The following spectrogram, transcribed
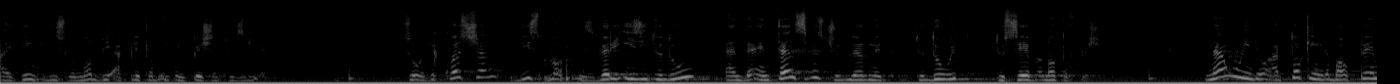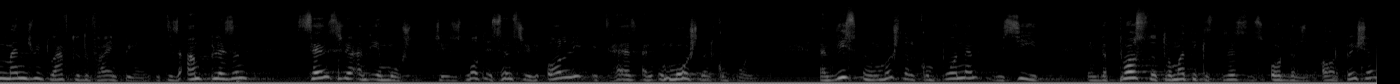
I think this will not be applicable in patients with VF. So the question, this block is very easy to do, and the intensivist should learn it to do it to save a lot of patients. Now we are talking about pain management, we have to define pain. It is unpleasant, sensory and emotional. So it's not a sensory only, it has an emotional component. And this emotional component, we see it in the post-traumatic stress disorders of our patient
